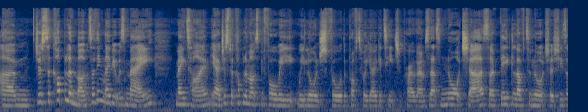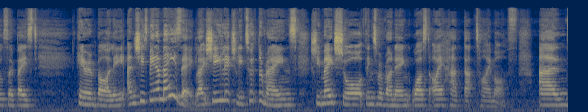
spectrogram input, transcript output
um, just a couple of months, I think maybe it was May, May time, yeah, just a couple of months before we, we launched for the Profitable Yoga Teacher Program. So that's Norcha. So big love to Norcha. She's also based here in Bali and she's been amazing. Like she literally took the reins, she made sure things were running whilst I had that time off. And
